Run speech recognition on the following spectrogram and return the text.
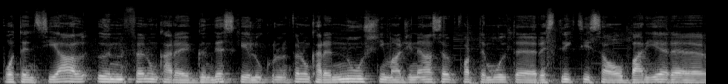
potențial în felul în care gândesc ei lucrurile, în felul în care nu își imaginează foarte multe restricții sau bariere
